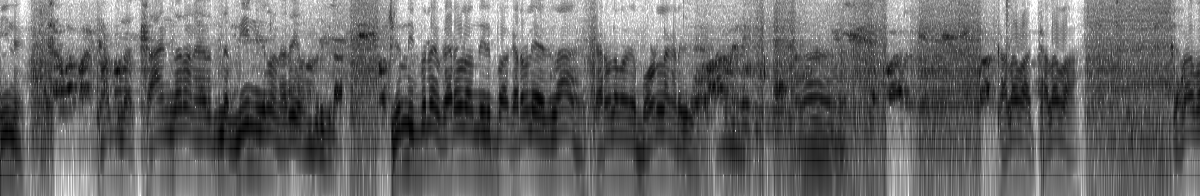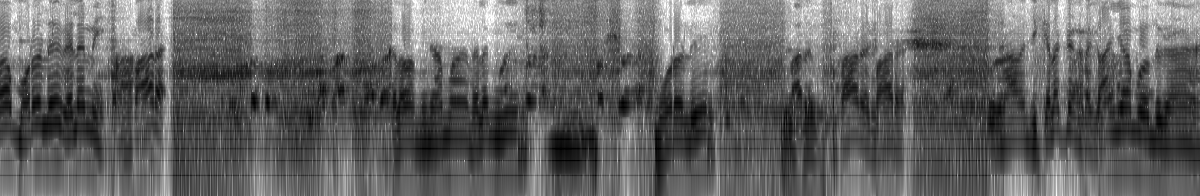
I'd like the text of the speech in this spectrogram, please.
மீன். சாயந்தரம் நேரத்துல மீன்கள்லாம் நிறைய வந்திருக்குடா. இது வந்து இப்போ கரவலை வந்து இருப்பா. கரவலை இதெல்லாம் கரவலை வந்து முடலாம் கிடக்குது? ஆ. கலவா கலவா. கலவா முரல் விளமி பாறை. கலவா மீன் ஆமா விலை மீன் முரல் பாறை. பாறை ஒரு நாலஞ்சு கிழக்கம் கிடக்கு. சாயங்காலம் வந்துருக்கேன்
